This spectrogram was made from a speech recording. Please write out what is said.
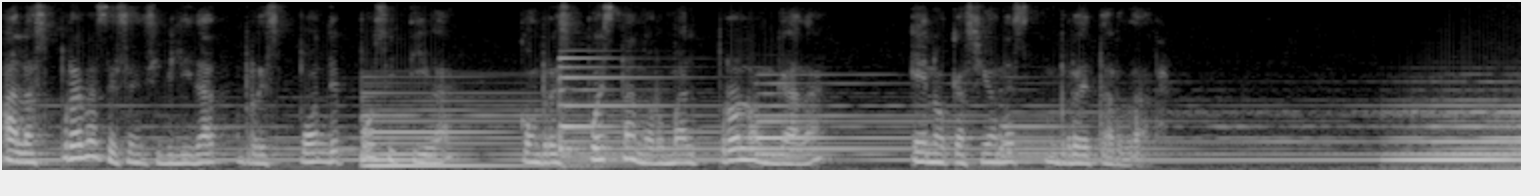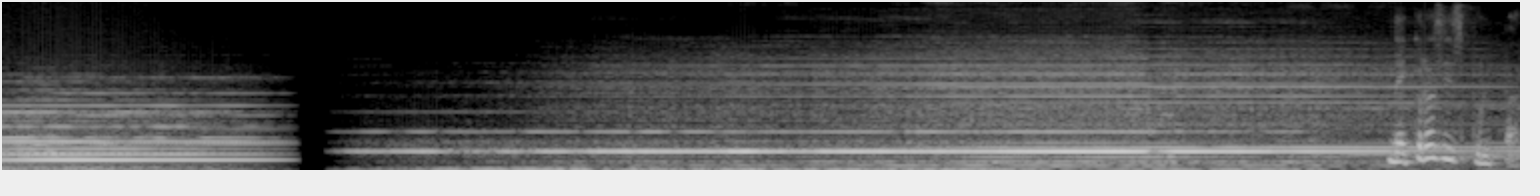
a las pruebas de sensibilidad responde positiva con respuesta normal prolongada, en ocasiones retardada. Necrosis pulpar.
